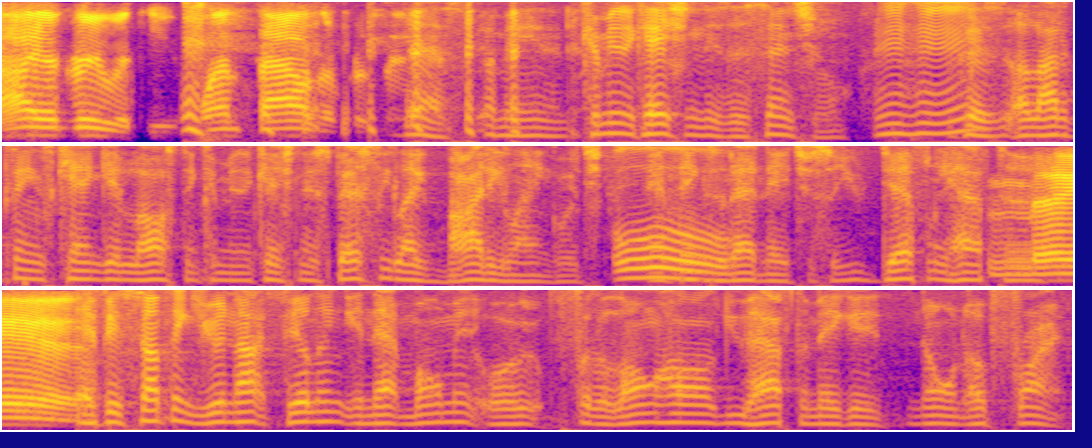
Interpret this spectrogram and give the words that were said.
I agree with you, one thousand percent. yes, I mean communication is essential Mm-hmm. because a lot of things can get lost in communication, especially like body language and things of that nature. So you definitely have to. Man, If it's something you're not feeling in that moment or for the long haul, you have to make it known up front.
